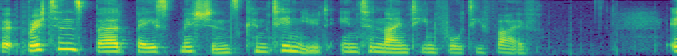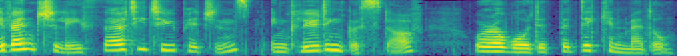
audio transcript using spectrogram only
But Britain's bird-based missions continued into 1945. Eventually, 32 pigeons, including Gustav, were awarded the Dickin Medal,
